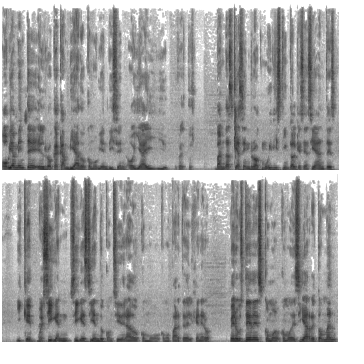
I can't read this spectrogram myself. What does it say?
obviamente el rock ha cambiado, como bien dicen, hoy hay pues, pues, bandas que hacen rock muy distinto al que se hacía antes y que pues siguen, sigue siendo considerado como, como parte del género. Pero ustedes, como, como decía, retoman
